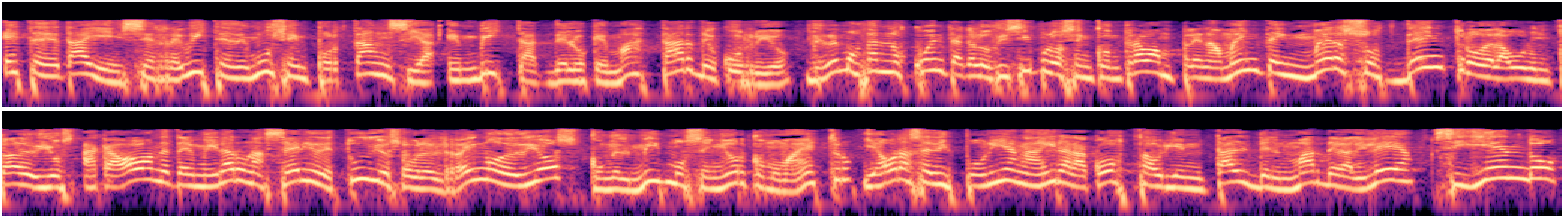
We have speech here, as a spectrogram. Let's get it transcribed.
Este detalle se reviste de mucha importancia en vista de lo que más tarde ocurrió. Debemos darnos cuenta que los discípulos se encontraban plenamente inmersos dentro de la voluntad de Dios. Acababan de terminar una serie de estudios sobre el reino de Dios con el mismo Señor como maestro y ahora se disponían a ir a la costa oriental del mar de Galilea siguiendo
